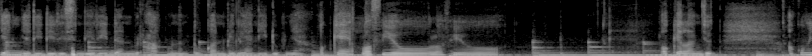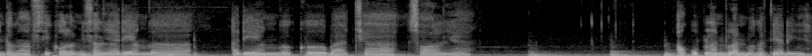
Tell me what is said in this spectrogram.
yang jadi diri sendiri dan berhak menentukan pilihan hidupnya. Oke love you love you. Oke lanjut. Aku minta maaf sih kalau misalnya ada yang gak ada yang gak kebaca. Soalnya aku pelan-pelan banget nyarinya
